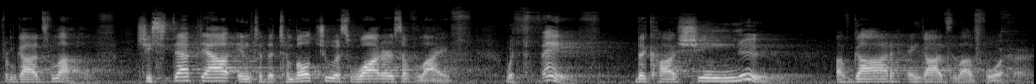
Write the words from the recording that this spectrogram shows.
from God's love. She stepped out into the tumultuous waters of life with faith because she knew of God and God's love for her.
